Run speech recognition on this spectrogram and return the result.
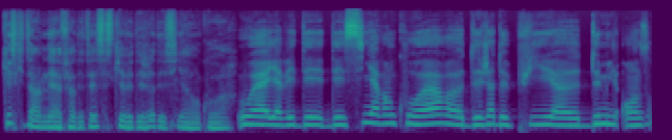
Qu'est-ce qui t'a amené à faire des tests? Est-ce qu'il y avait déjà des signes avant-coureurs? Ouais, il y avait des, des signes avant-coureurs euh, déjà depuis 2011.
